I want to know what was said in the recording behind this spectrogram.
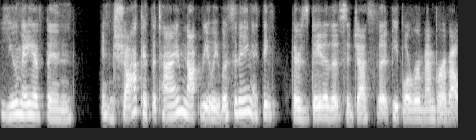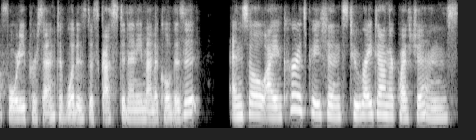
You may have been in shock at the time, not really listening. I think there's data that suggests that people remember about 40% of what is discussed in any medical visit. And so I encourage patients to write down their questions,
